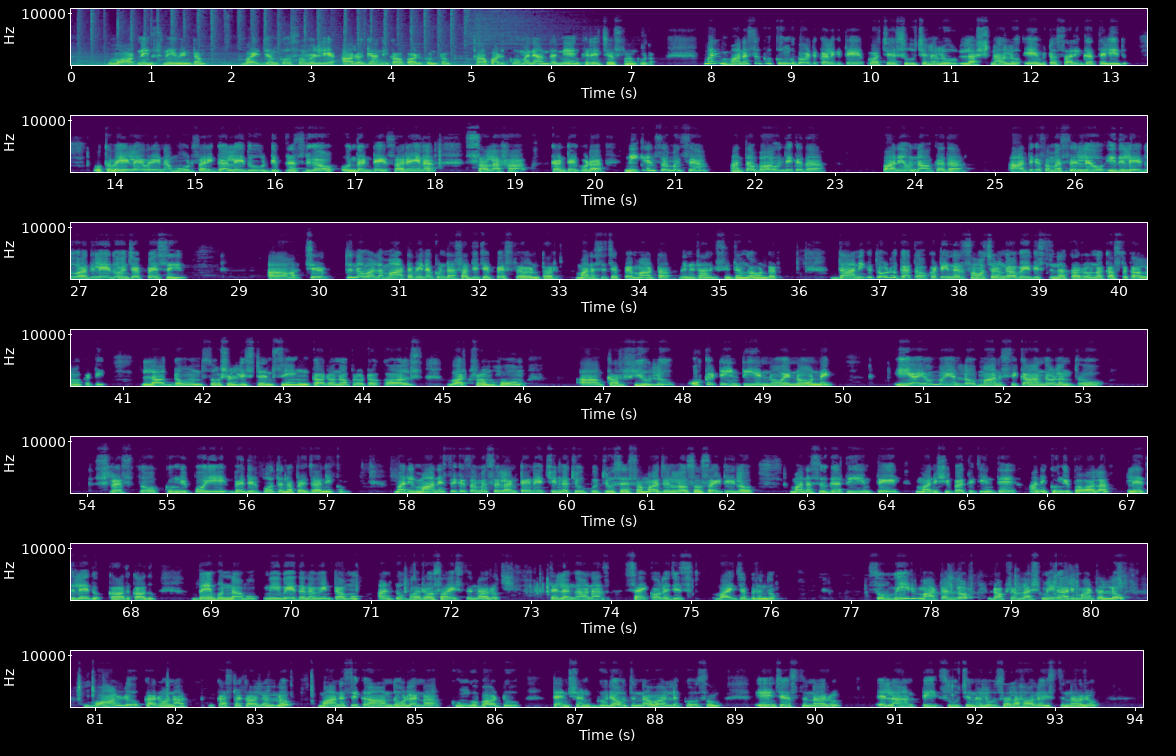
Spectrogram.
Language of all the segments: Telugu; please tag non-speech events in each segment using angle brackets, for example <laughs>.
వార్నింగ్స్ని వింటాం. వైద్యం కోసం వెళ్ళి ఆరోగ్యాన్ని కాపాడుకుంటాం. కాపాడుకోమని అందరినీ ఎంకరేజ్ చేస్తాం కూడా. మరి మనసుకు కుంగుబాటు కలిగితే వచ్చే సూచనలు లక్షణాలు ఏమిటో సరిగ్గా తెలియదు ఒకవేళ ఎవరైనా మూడ్ సరిగ్గా లేదు డిప్రెస్డ్గా ఉందంటే సరైన సలహా కంటే కూడా నీకేం సమస్య? అంతా బాగుంది కదా? బానే ఉన్నావు కదా? ఆర్థిక సమస్యలు లేవు ఇది లేదు అది లేదు అని చెప్పేసి ఆ చెప్తున్న వాళ్ళ మాట వినకుండా సర్ది చెప్పేస్తూ ఉంటారు. మనసు చెప్పే మాట వినటానికి సిద్ధంగా ఉండరు. దానికి తోడు గత ఒకటిన్నర సంవత్సరంగా వేధిస్తున్న కరోనా కష్టకాలం ఒకటి. Lockdown social distancing corona protocols work from home కర్ఫ్యూలు ఒకటేంటి ఎన్నో ఎన్నో ఉన్నాయి. ఈ అయోమయంలో మానసిక ఆందోళనతో స్ట్రెస్తో కుంగిపోయి బెదిరిపోతున్న ప్రజానీకం. మరి మానసిక సమస్యలు అంటేనే చిన్న చూపు చూసే సమాజంలో సొసైటీలో మనసు గతి ఇంతే మనిషి బతికి ఇంతే అని కుంగిపోవాలా? లేదు లేదు. కాదు కాదు. మేమున్నాము మీ వేదన వింటాము అంటూ భరోసా ఇస్తున్నారు తెలంగాణ సైకాలజిస్ట్ వైద్య బృందం. సో వీరి మాటల్లో డాక్టర్ లక్ష్మి గారి మాటల్లో వాళ్ళు కరోనా కష్టకాలంలో మానసిక ఆందోళన కుంగుబాటు టెన్షన్ గురి అవుతున్న వాళ్ళ కోసం ఏం చేస్తున్నారు? ఎలాంటి సూచనలు సలహాలు ఇస్తున్నారు?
